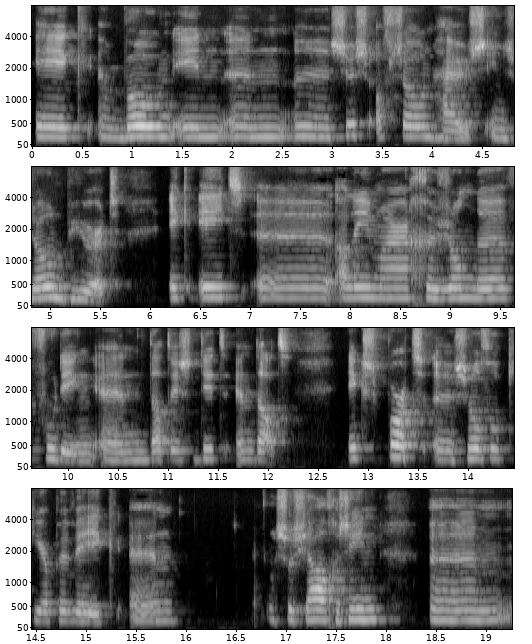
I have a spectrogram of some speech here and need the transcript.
ik woon in een uh, zus of zo'n huis, in zo'n buurt. Ik eet alleen maar gezonde voeding en dat is dit en dat. Ik sport zoveel keer per week en sociaal gezien um,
